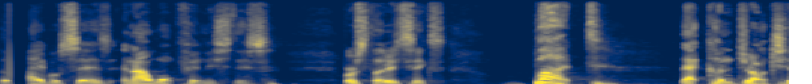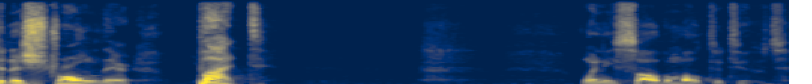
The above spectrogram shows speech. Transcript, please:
the Bible says, and I won't finish this, verse 36, but, that conjunction is strong there, but when he saw the multitudes,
